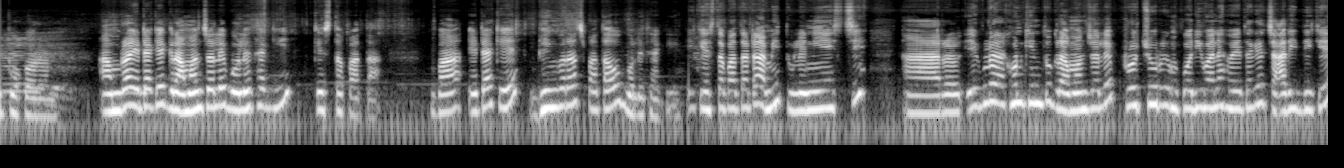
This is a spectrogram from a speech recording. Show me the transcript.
উপকরণ। আমরা এটাকে গ্রামাঞ্চলে বলে থাকি কেস্তা পাতা বা এটাকে ভিঙ্গরাজ পাতাও বলে থাকি। এই কেস্তা পাতাটা আমি তুলে নিয়ে এসেছি। আর এগুলো এখন কিন্তু গ্রামাঞ্চলে প্রচুর পরিমাণে হয়ে থাকে চারিদিকে।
